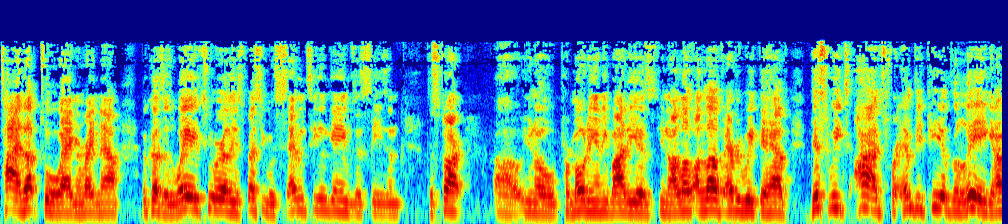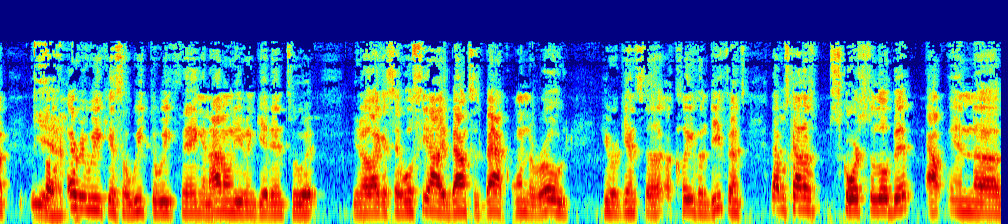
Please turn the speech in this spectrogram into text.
tied up to a wagon right now because it's way too early, especially with 17 games this season to start. Uh, you know, promoting anybody is, you know, I love, I love every week they have this week's odds for MVP of the league, and I, yeah. so every week it's a week to week thing, and I don't even get into it. You know, like I said, we'll see how he bounces back on the road here against a, a Cleveland defense that was kind of scorched a little bit out in uh,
